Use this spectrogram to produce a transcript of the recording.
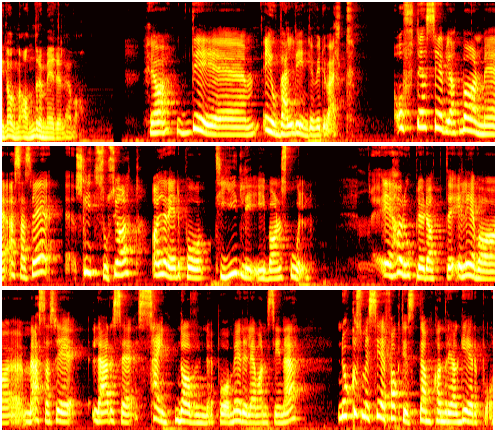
i lag med andre medelever? Ja, det er jo veldig individuelt. Ofte ser vi at barn med SSV sliter sosialt allerede på tidlig i barneskolen. Jeg har opplevd at elever med SSV lærer seg seint navnet på medelevene sine, noe som jeg ser faktisk de kan reagere på.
